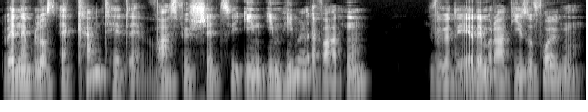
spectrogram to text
Wenn er bloß erkannt hätte, was für Schätze ihn im Himmel erwarten, würde er dem Rat Jesu folgen.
